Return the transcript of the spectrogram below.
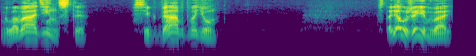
Глава одиннадцатая. Всегда вдвоем. Стоял уже январь,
